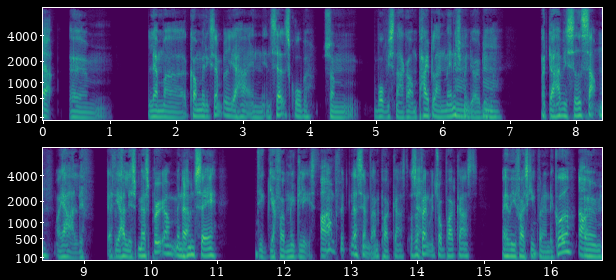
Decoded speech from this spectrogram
Ja. Øhm, lad mig komme med et eksempel. Jeg har en, en salgsgruppe, som, hvor vi snakker om pipeline management mm, i øjeblikket. Mm. Og der har vi siddet sammen, og jeg har aldrig, altså jeg har læst en masse bøger, men Ja. hun sagde, det, jeg får dem ikke læst. Nej. Nå, fedt, lad os se, om der er en podcast. Og så Ja. fandt vi to podcasts, og jeg ved faktisk ikke, hvordan det er gået. Nej. Øhm,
